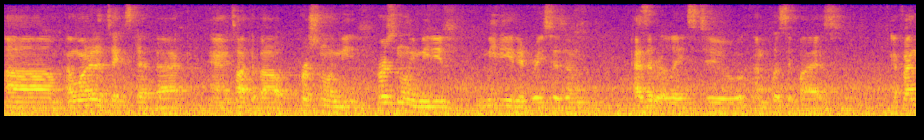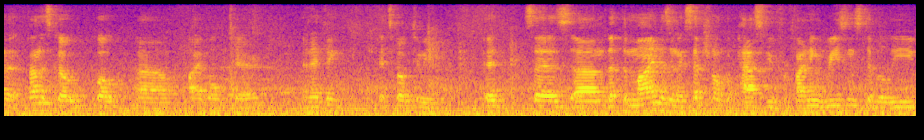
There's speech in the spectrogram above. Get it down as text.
um, I wanted to take a step back and talk about personally, personally mediated, mediated racism as it relates to implicit bias. I find that, found this quote, quote uh, by Voltaire, and I think it spoke to me. It says um, that the mind has an exceptional capacity for finding reasons to believe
